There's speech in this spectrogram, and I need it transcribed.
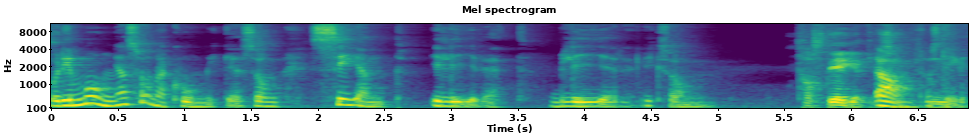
Och det är många sådana komiker som sent i livet blir liksom Ta steget liksom. Ja, ta steget.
